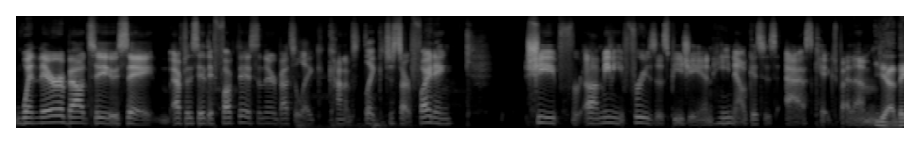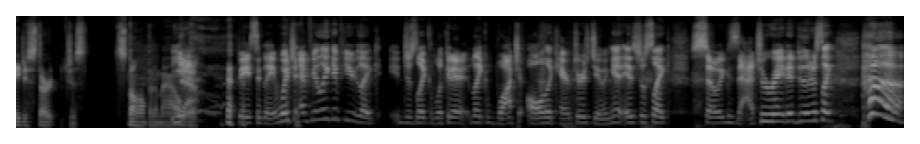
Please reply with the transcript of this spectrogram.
when they're about to say, after they say they fuck this, and they're about to like kind of like just start fighting, she uh, Mimi freezes PG, and he now gets his ass kicked by them. yeah, they just start just stomping him out. Yeah. Basically which i feel like if you like just like look at it like watch all the characters doing it it's just like so exaggerated they're just like huh,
